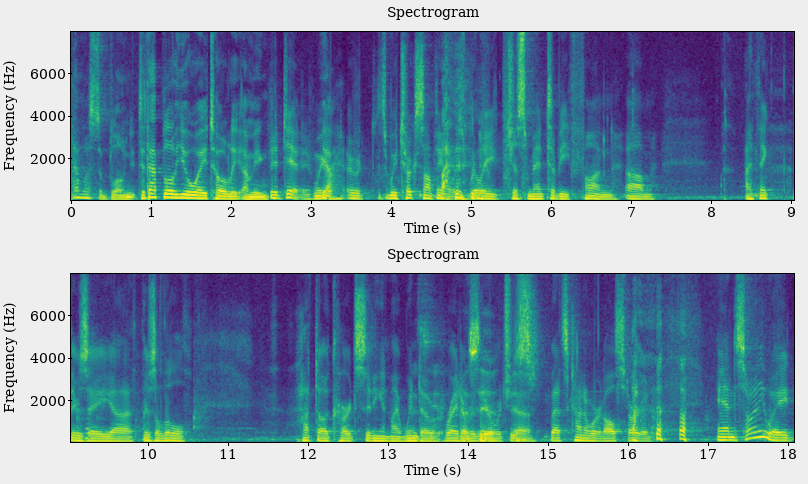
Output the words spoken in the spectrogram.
That must have blown you. Did that blow you away totally? I mean, It did. We, Yeah. were, it we took something that was really just meant to be fun. Um, I think there's a uh, there's a little hot dog cart sitting in my window right I over there, it, which is that's kind of where it all started. and so anyway,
